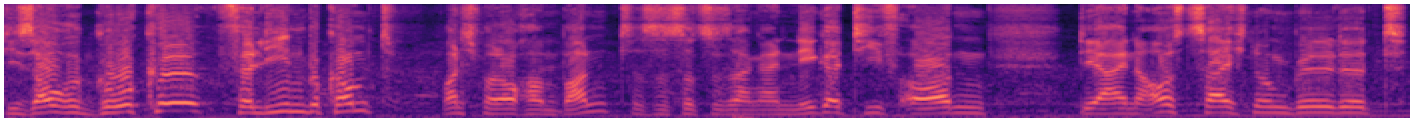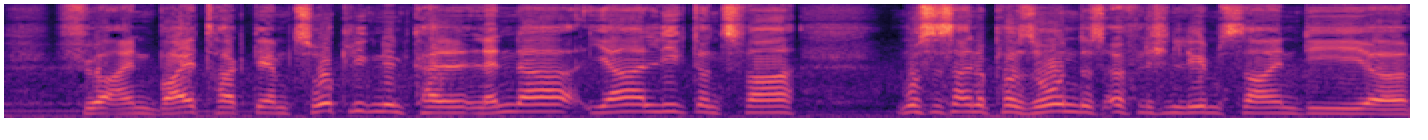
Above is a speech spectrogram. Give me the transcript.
die saure Gurke verliehen bekommt, manchmal auch am Band. Das ist sozusagen ein Negativorden, der eine Auszeichnung bildet für einen Beitrag, der im zurückliegenden Kalenderjahr liegt. Und zwar muss es eine Person des öffentlichen Lebens sein, die äh,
